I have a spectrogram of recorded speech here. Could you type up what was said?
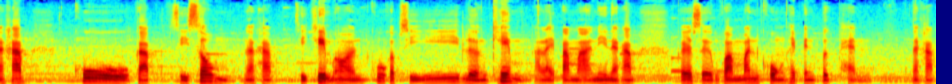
นะครับ คู่กับสีส้มนะครับ สีครีมอ่อน คู่กับสีเหลืองเข้มอะไรประมาณนี้นะครับ ก็จะเสริมความมั่นคงให้เป็นปึกแผ่นนะครับ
